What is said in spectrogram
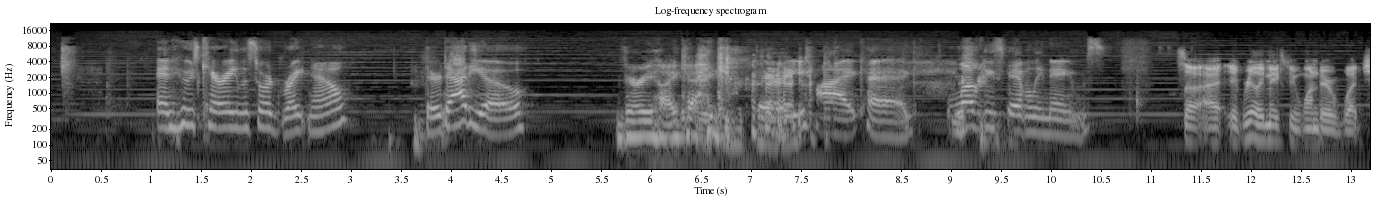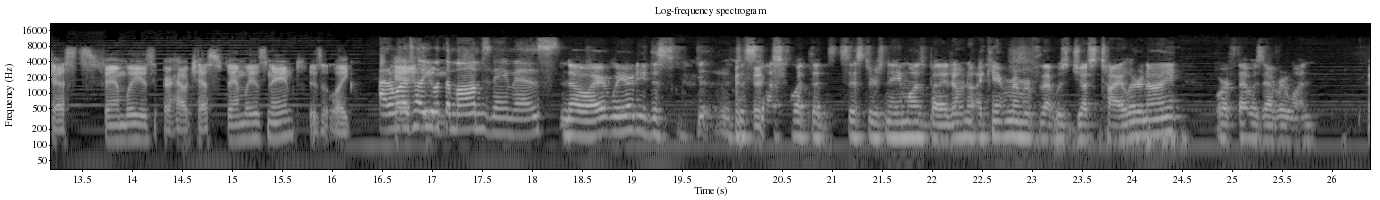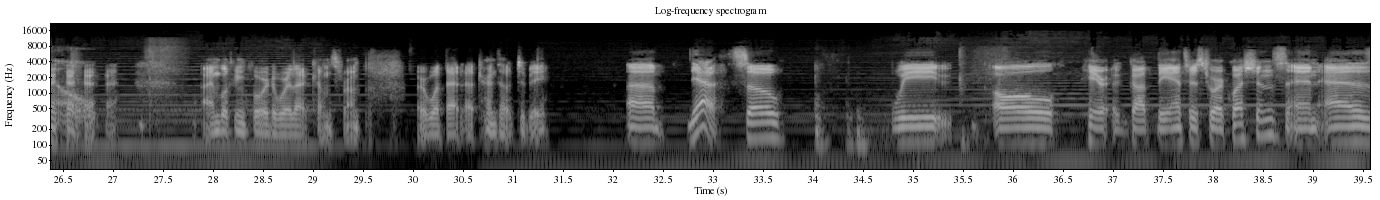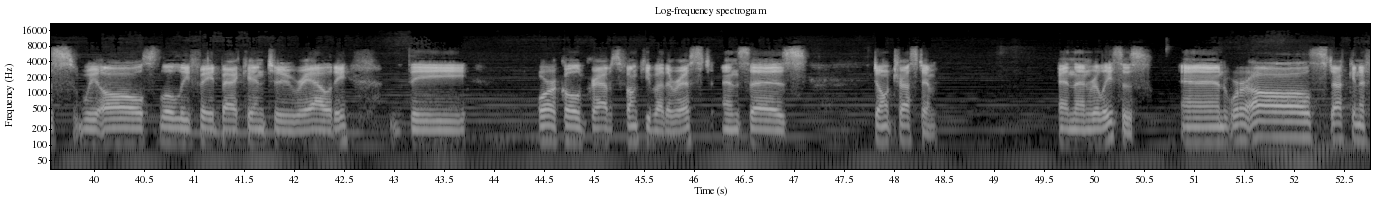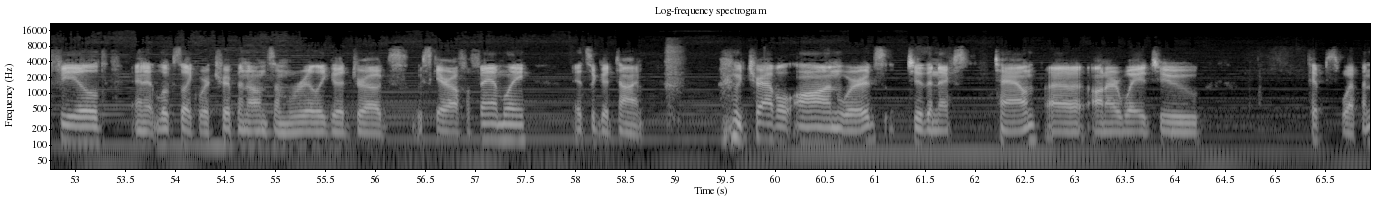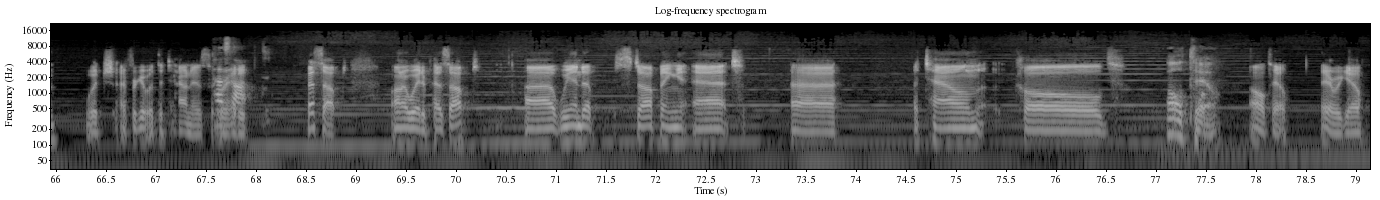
And who's carrying the sword right now? Their daddy-o. Very Hykag. Very high keg. Love these family names. So I, it really makes me wonder what Chest's family is, or how Chest's family is named. Is it like I don't want to tell you what the mom's name is. no, I, we already dis- discussed what the sister's name was, but I don't know. I can't remember if that was just Tyler and I, or if that was everyone. No. I'm looking forward to where that comes from, or what that uh, turns out to be. Uh, yeah, so we all here got the answers to our questions, and as we all slowly fade back into reality, the Oracle grabs Funky by the wrist and says, "Don't trust him," and then releases. And we're all stuck in a field, and it looks like we're tripping on some really good drugs. We scare off a family. It's a good time. we travel onwards to the next town uh, on our way to Pip's weapon, which I forget what the town is. that we're headed. Pesopt. On our way to Pesopt, uh, we end up stopping at uh, a town called Alltail. Alltail. There we go.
